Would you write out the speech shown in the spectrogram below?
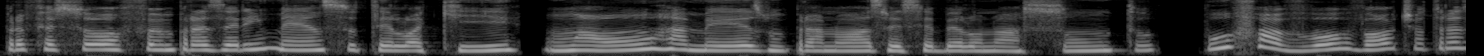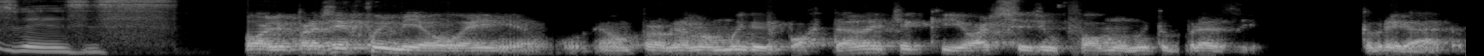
Professor, foi um prazer imenso tê-lo aqui, uma honra mesmo para nós recebê-lo no assunto. Por favor, volte outras vezes. Olha, o prazer foi meu, hein? É um programa muito importante que eu acho que vocês informam muito o Brasil. Muito obrigado.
